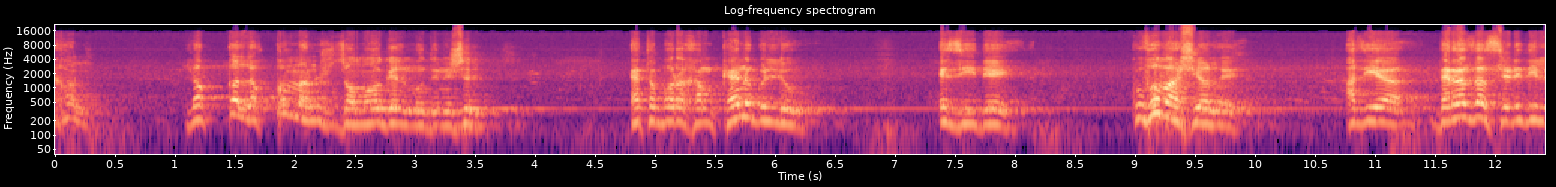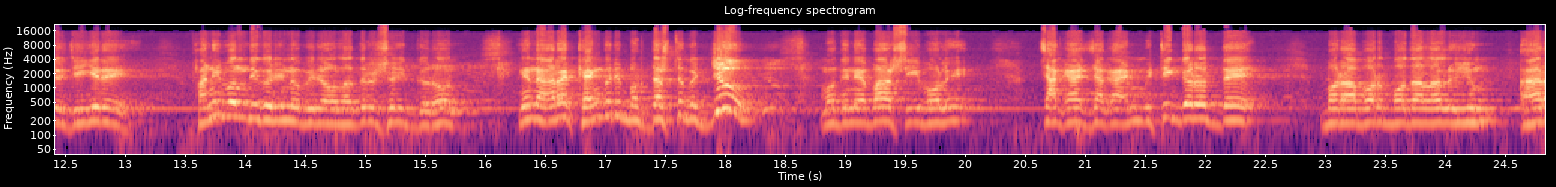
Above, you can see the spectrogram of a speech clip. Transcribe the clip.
এখন লক্ষ লক্ষ মানুষ জমা গেল মদিনী এত বড় খাম কেন করল? এজিদে কুফবাসী হলে আজিয়া দেরাজা ছেড়ে দিল যে ইয়ে ফানি বন্দি করি নবীর ওলাদের শহীদ গ্রহণ কেন আর খ্যাং করি বরদাস্ত করছ? মদিনাবাসী বলে জায়গায় জায়গায় মিটিং করত দে বরাবর বদালা লইম আর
